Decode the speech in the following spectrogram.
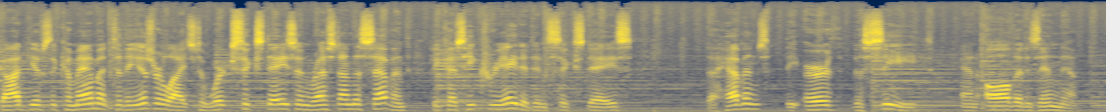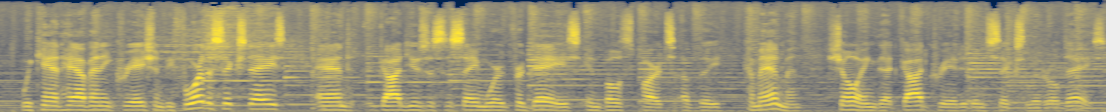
God gives the commandment to the Israelites to work six days and rest on the seventh because He created in six days the heavens, the earth, the sea, and all that is in them. We can't have any creation before the six days, and God uses the same word for days in both parts of the commandment showing that God created in six literal days.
